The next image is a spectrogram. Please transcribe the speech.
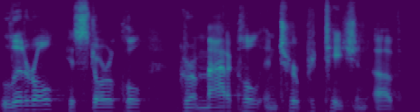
literal, historical, grammatical interpretation of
